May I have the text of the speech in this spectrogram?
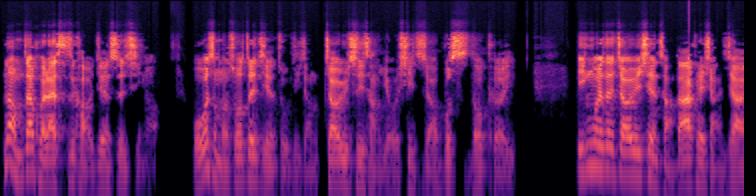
那我们再回来思考一件事情哦，我为什么说这集的主题讲教育是一场游戏，只要不死都可以？因为在教育现场，大家可以想一下，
